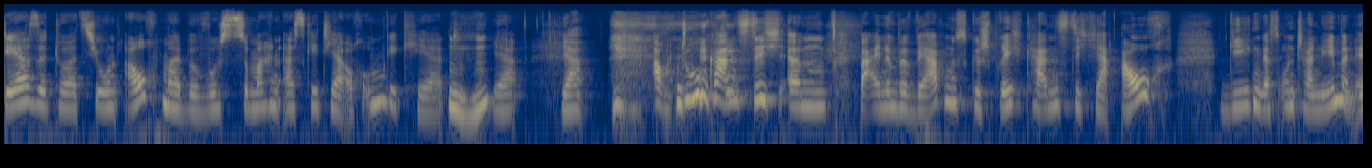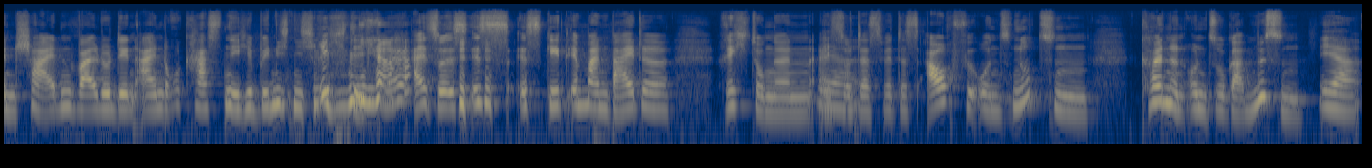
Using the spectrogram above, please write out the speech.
der Situation auch mal bewusst zu machen. Ah, es geht ja auch umgekehrt. Mhm. Ja. Ja. Auch du kannst dich ähm, bei einem Bewerbungsgespräch kannst dich ja auch gegen das Unternehmen entscheiden, weil du den Eindruck hast, nee, hier bin ich nicht richtig. ja. ne? Also es ist, es geht immer in beide Richtungen. Also, ja. dass wir das auch für uns nutzen können und sogar müssen. Ja.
